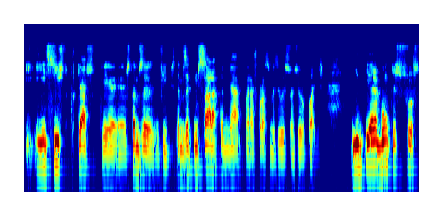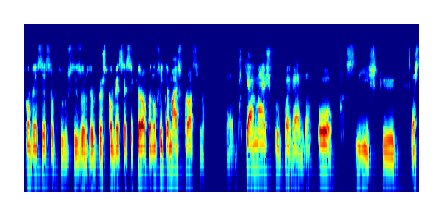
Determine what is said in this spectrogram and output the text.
E, e insisto porque acho que é, estamos, a, enfim, estamos a começar a caminhar para as próximas eleições europeias. E, e, era bom que as pessoas se convencessem, sobretudo os tesouros europeus, se convencessem que a Europa não fica mais próxima, eh, porque há mais propaganda, ou porque se diz que as,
